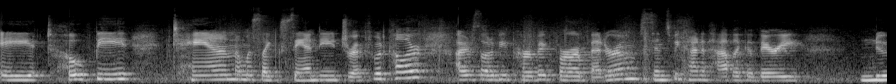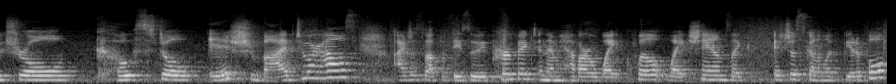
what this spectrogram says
a taupey tan, almost like sandy driftwood color. I just thought it'd be perfect for our bedroom since we kind of have like a very neutral coastal-ish vibe to our house. I just thought that these would be perfect. And then we have our white quilt, white shams, like it's just gonna look beautiful.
